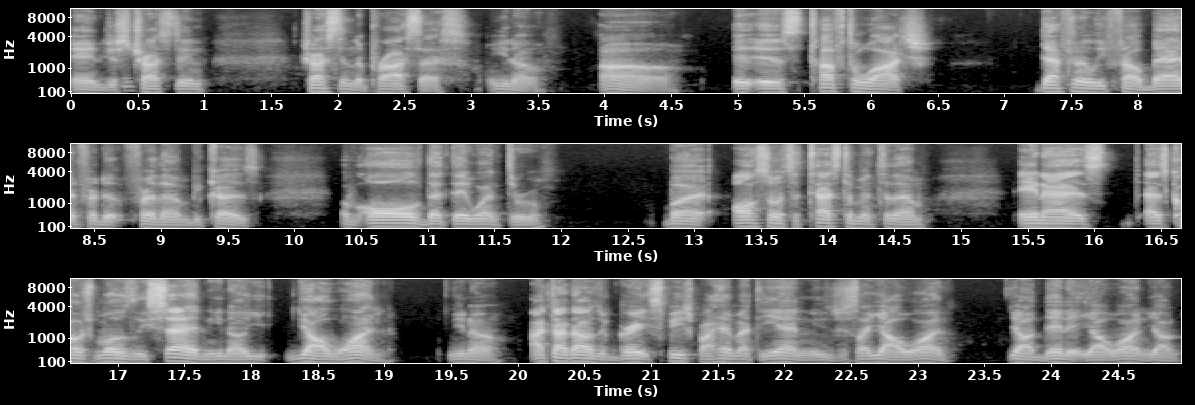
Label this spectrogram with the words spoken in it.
and just trusting trusting the process you know? Uh it is tough to watch. Definitely felt bad for the for them because of all that they went through. But also it's a testament to them and as as coach mosley said you know y- y'all won you know. I thought that was a great speech by him at the end. He's just like y'all won. Y'all did it. Y'all won. Y'all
